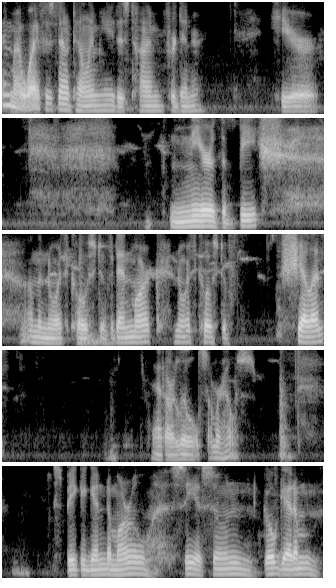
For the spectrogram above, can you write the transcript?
And my wife is now telling me it is time for dinner here near the beach on the north coast of Denmark, north coast of Sjælland, at our little summer house. Speak again tomorrow. See you soon. Go get 'em.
